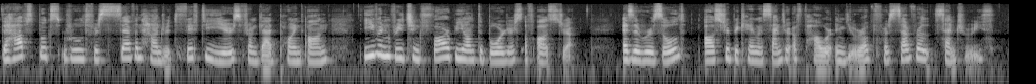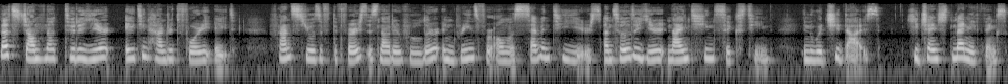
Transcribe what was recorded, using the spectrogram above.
The Habsburgs ruled for 750 years from that point on, even reaching far beyond the borders of Austria. As a result, Austria became a center of power in Europe for several centuries. Let's jump now to the year 1848. Franz Josef I is now the ruler and reigns for almost 70 years until the year 1916, in which he dies. He changed many things.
